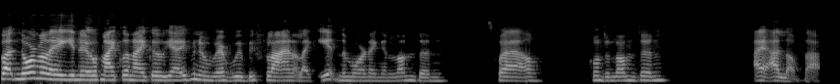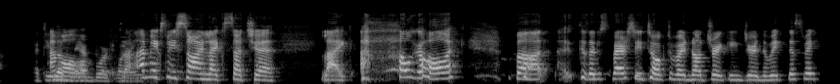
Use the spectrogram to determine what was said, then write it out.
But normally, you know, if Michael and I go, yeah, even though we'd be flying at like eight in the morning in London as well, going to London. I, I love that. I do I'm love all on board for that. That makes me sound like such a like alcoholic, but because I've especially talked about not drinking during the week this week.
